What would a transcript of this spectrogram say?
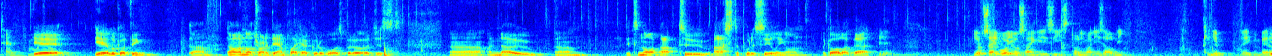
ten. yeah, yeah. Look, I think um, I'm not trying to downplay how good it was, but I, I just uh, I know um, it's not up to us to put a ceiling on a guy like that. Yeah. You're saying what you're saying is he's 21 years old and he can get even better.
